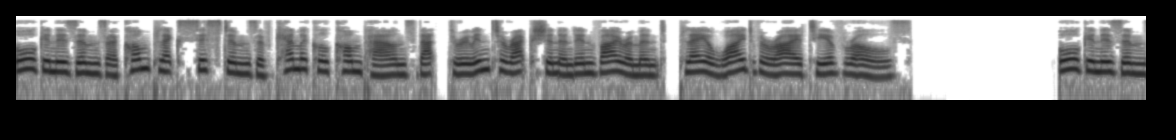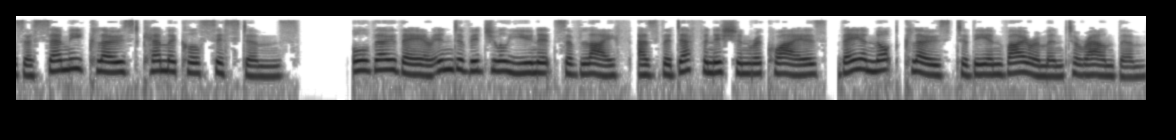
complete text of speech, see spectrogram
Organisms are complex systems of chemical compounds that, through interaction and environment, play a wide variety of roles. Organisms are semi-closed chemical systems. Although they are individual units of life as the definition requires, they are not closed to the environment around them.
